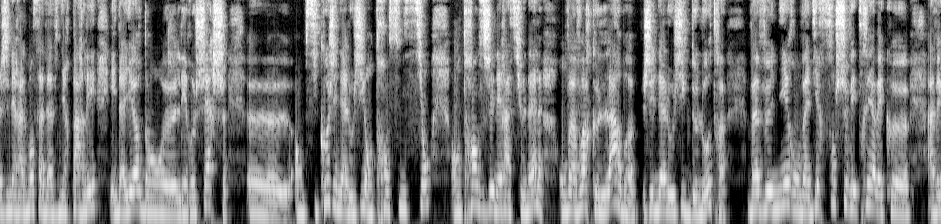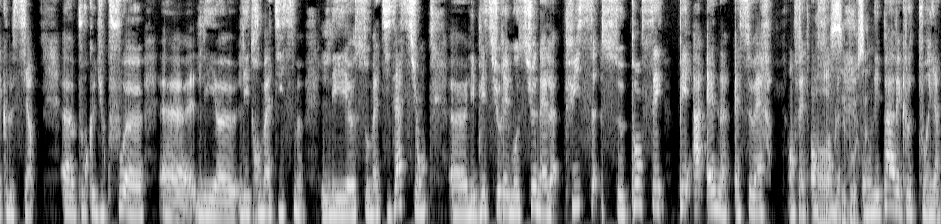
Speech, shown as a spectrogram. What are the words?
généralement ça va venir parler et d'ailleurs dans les recherches en psychogénéalogie, en transmission, en transgénérationnel, on va voir que l'arbre généalogique de l'autre va venir, on va dire, s'enchevêtrer avec euh, avec le sien euh, pour que du coup euh, les les traumatismes, les somatisations, les blessures émotionnelles puissent se penser P A N S E R en fait, oh, ensemble. on n'est pas avec l'autre pour rien.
